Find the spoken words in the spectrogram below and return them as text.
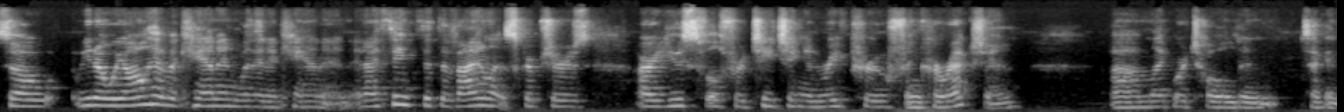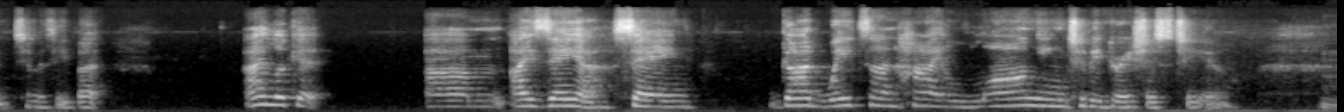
So, you know, we all have a canon within a canon. And I think that the violent scriptures are useful for teaching and reproof and correction, um, like we're told in Second Timothy. But I look at um, Isaiah saying, God waits on high, longing to be gracious to you. Hmm.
